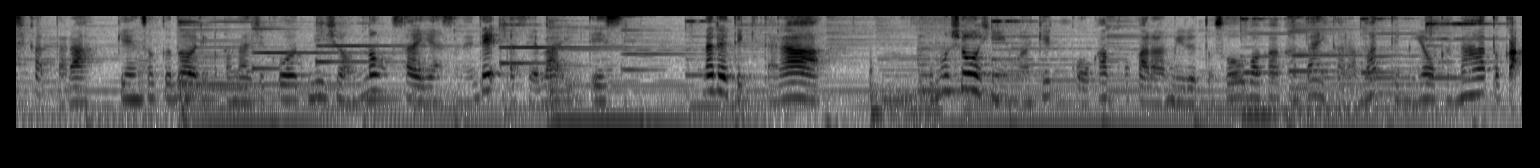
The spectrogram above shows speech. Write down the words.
しかったら原則通り同じコンディションの最安値で出せばいいです。慣れてきたらこの商品は結構過去から見ると相場が硬いから待ってみようかなとか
